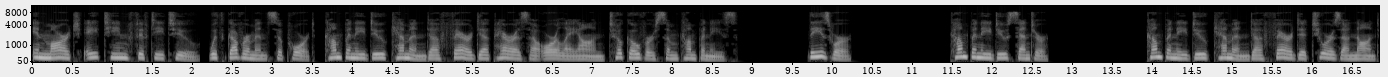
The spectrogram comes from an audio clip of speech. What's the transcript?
In March 1852, with government support, Compagnie du Chemin de Fer de Paris à Orléans took over some companies. These were Compagnie du Centre Compagnie du Chemin de Fer de Tours à Nantes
